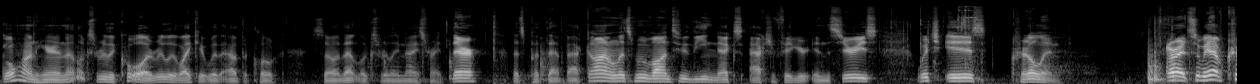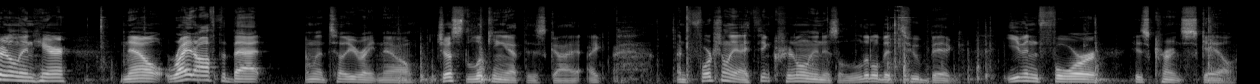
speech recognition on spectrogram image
Gohan here, and that looks really cool. I really like it without the cloak. So that looks really nice right there. Let's put that back on, and let's move on to the next action figure in the series, which is Krillin. Alright, so we have Krillin here. Now, right off the bat, I'm going to tell you right now, just looking at this guy, I unfortunately, I think Krillin is a little bit too big, even for his current scale.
